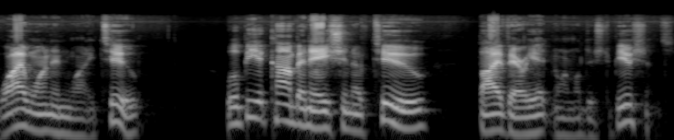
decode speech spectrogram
y1 and y2, will be a combination of two bivariate normal distributions.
